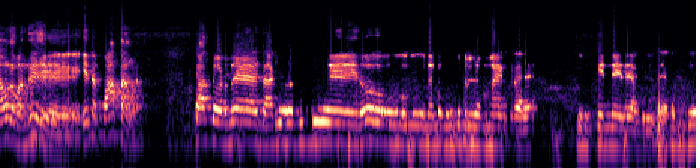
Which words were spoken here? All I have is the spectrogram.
அவங்க வந்து என்ன பார்த்தாங்க. பார்த்த உடனே தாடியோட ஏதோ நல்ல குடும்பத்துல அம்மா இருக்கிறாரு. இதுக்கு என்ன இது அப்படின்னு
